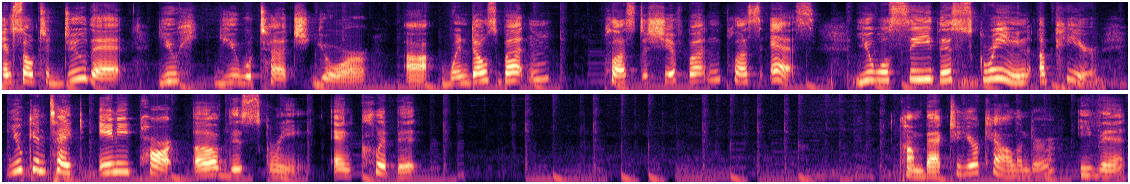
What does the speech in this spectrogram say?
And so to do that, you, you will touch your uh, Windows button plus the shift button plus S. You will see this screen appear. You can take any part of this screen and clip it. Come back to your calendar, event,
